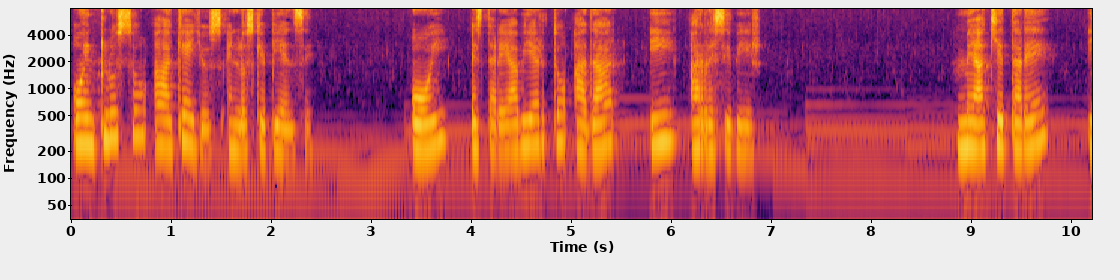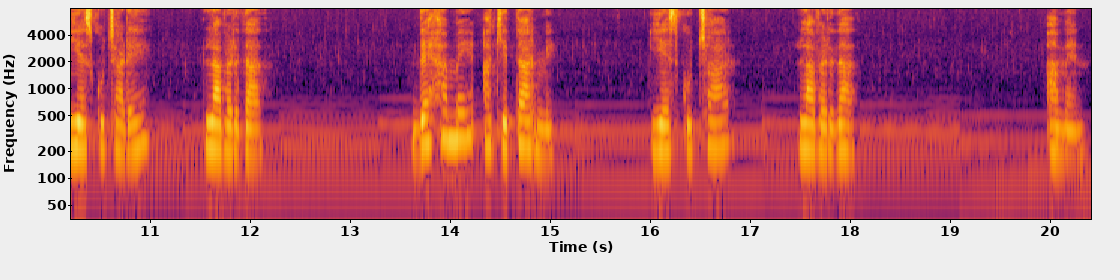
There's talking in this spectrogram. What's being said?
o incluso a aquellos en los que piense. Hoy estaré abierto a dar y a recibir. Me aquietaré y escucharé la verdad déjame aquietarme y escuchar la verdad. Amén.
